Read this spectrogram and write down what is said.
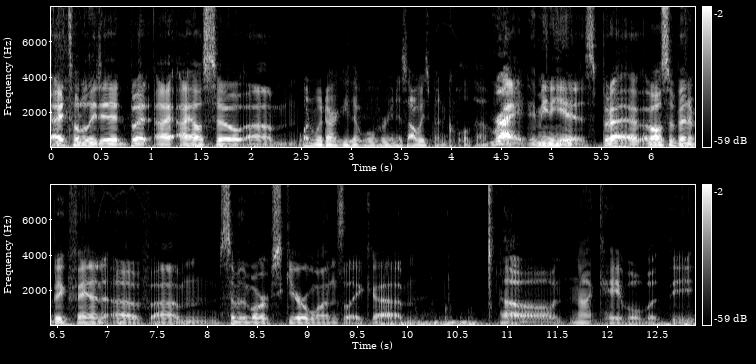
I, I, I totally did. But I, I also um, One would argue that Wolverine has always been cool, though. right. I mean, he is, but I, I've also been a big fan of um, some of the more obscure ones, like um, oh, not Cable, but the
